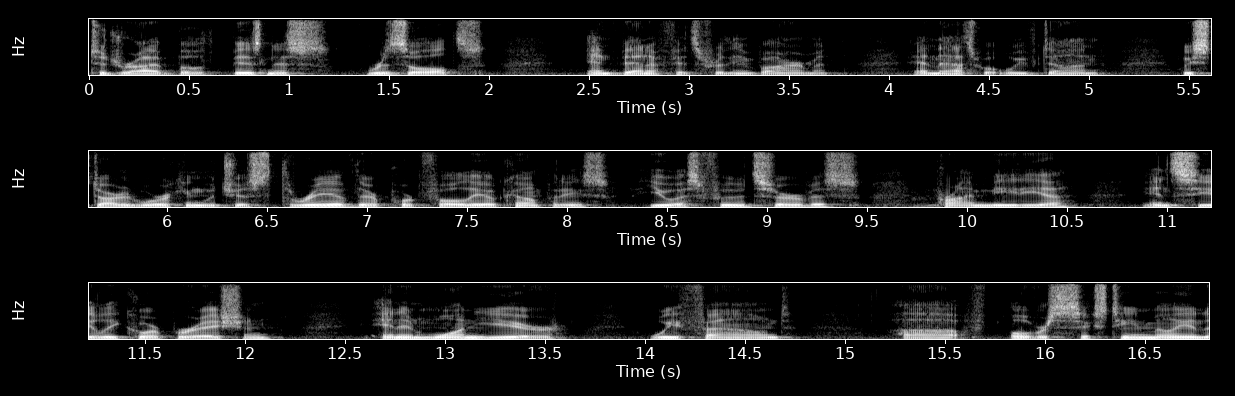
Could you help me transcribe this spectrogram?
to drive both business results and benefits for the environment. And that's what we've done. We started working with just three of their portfolio companies U.S. Food Service, Prime Media, and Sealy Corporation. And in one year, we found uh, over $16 million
